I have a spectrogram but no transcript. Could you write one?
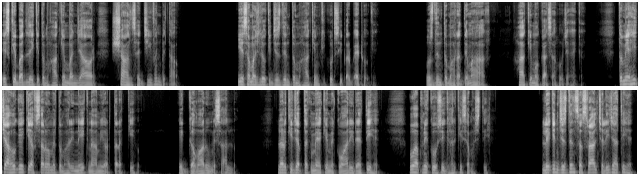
इसके बदले कि तुम हाकिम बन जाओ और शान से जीवन बिताओ। ये समझ लो कि जिस दिन तुम हाकिम की कुर्सी पर बैठोगे, उस दिन तुम्हारा दिमाग हाकिमों का सा हो जाएगा। तुम यही चाहोगे कि अफसरों में तुम्हारी नेक नामी और तरक्की हो। एक गंवारू मिसाल लो। लड़की जब तक मैके में कुंवारी रहती है, वो अपने को उसी घर की समझती है। लेकिन जिस दिन ससुराल चली जाती है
